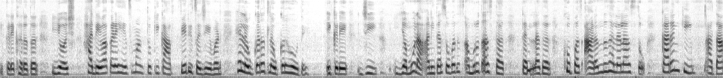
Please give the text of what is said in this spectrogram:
इकडे खरं तर यश हा देवाकडे हेच मागतो की कावेरीचं जेवण हे लवकरात लवकर होऊ दे. इकडे जी यमुना आणि त्यासोबतच अमृता असतात त्यांना तर खूपच आनंद झालेला असतो. कारण की आता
